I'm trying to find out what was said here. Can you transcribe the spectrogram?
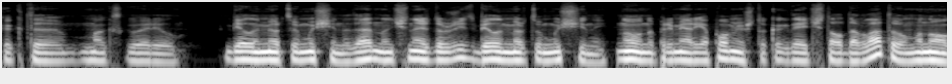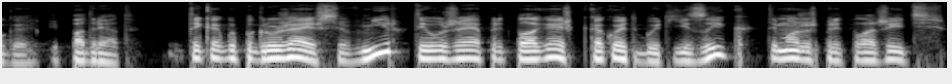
как-то Макс говорил, белый мертвый мужчина, да, начинаешь дружить с белым мертвым мужчиной. Ну, например, я помню, что когда я читал Довлатова много и подряд, ты как бы погружаешься в мир, ты уже предполагаешь, какой это будет язык, ты можешь предположить,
